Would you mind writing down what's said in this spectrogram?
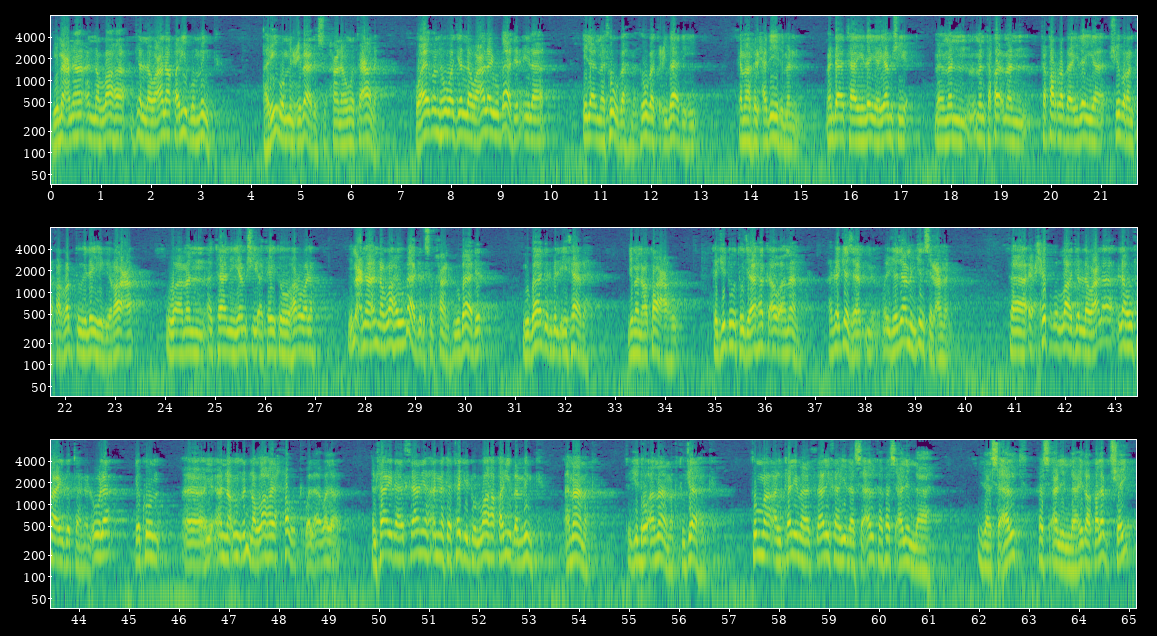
بمعنى أن الله جل وعلا قريب منك. قريب من عباده سبحانه وتعالى. وأيضا هو جل وعلا يبادر إلى إلى المثوبة مثوبة عباده. كما في الحديث من من أتى إلي يمشي من من من تقرب إلي شبرا تقربت إليه ذراعا ومن أتاني يمشي أتيته هرولة. بمعنى أن الله يبادر سبحانه يبادر يبادر بالإثابة لمن أطاعه. تجده تجاهك أو أمامك. هذا جزاء والجزاء من جنس العمل. فحفظ الله جل وعلا له فائدتان. الأولى يكون آه، أن أن الله يحفظك. الفائدة الثانية أنك تجد الله قريبا منك أمامك. تجده أمامك تجاهك. ثم الكلمة الثالثة إذا سألت فاسأل الله. إذا سألت فاسأل الله. إذا طلبت شيء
